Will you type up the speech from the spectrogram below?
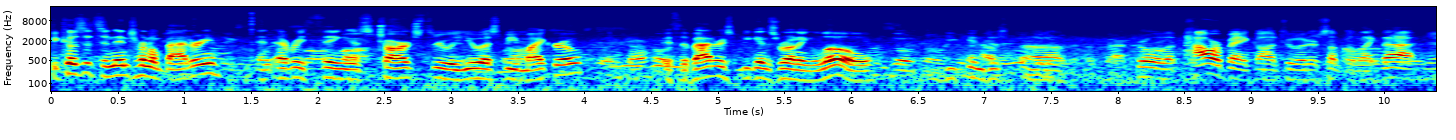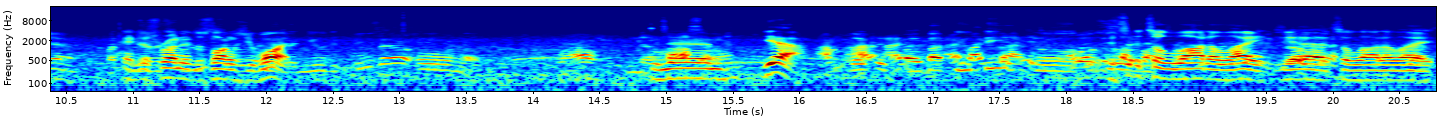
because it's an internal battery and everything is charged through a USB micro, if the battery begins running low, you can just uh, throw a power bank onto it or something like that, and just run it as long as you want. new diffuser or no? Wow. Yeah, I, I, I like. It's, it's a lot of light. Yeah, it's a lot of light.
